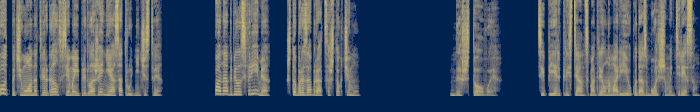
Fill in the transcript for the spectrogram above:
Вот почему он отвергал все мои предложения о сотрудничестве. Понадобилось время, чтобы разобраться, что к чему. «Да что вы!» Теперь Кристиан смотрел на Марию куда с большим интересом.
